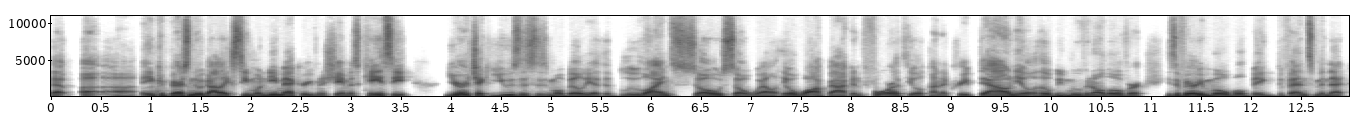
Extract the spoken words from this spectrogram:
that uh, uh, in comparison to a guy like Simon Nemec or even a Seamus Casey, Jiricek uses his mobility at the blue line so so well. He'll walk back and forth. He'll kind of creep down. He'll he'll be moving all over. He's a very mobile, big defenseman that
